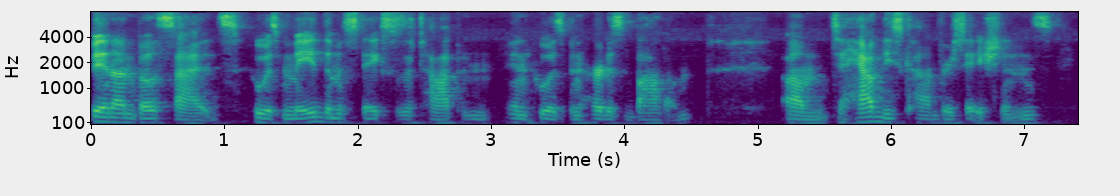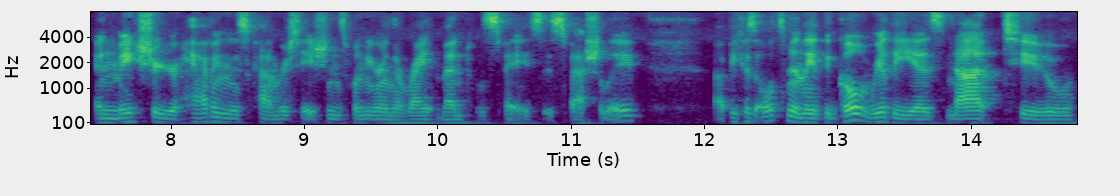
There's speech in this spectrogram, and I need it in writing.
been on both sides, who has made the mistakes as a top and, and who has been hurt as a bottom. Um, to have these conversations and make sure you're having these conversations when you're in the right mental space, especially uh, because ultimately the goal really is not to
